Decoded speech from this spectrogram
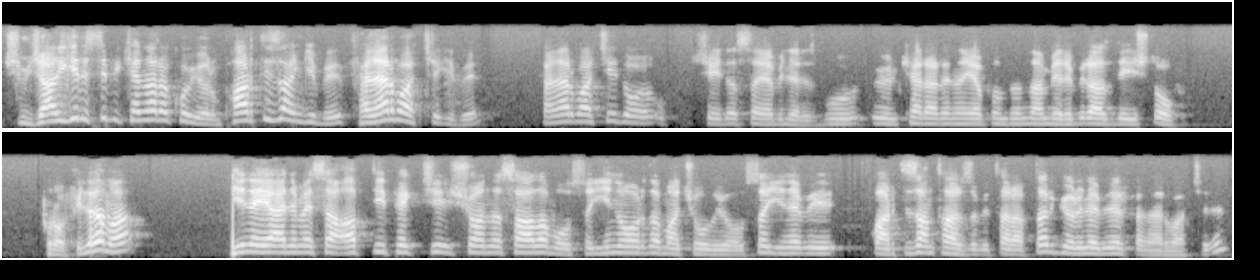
şimdi Jalgiris'i bir kenara koyuyorum. Partizan gibi, Fenerbahçe gibi Fenerbahçe'yi de o şeyde sayabiliriz. Bu Ülker Arena yapıldığından beri biraz değişti o profil ama yine yani mesela Abdi İpekçi şu anda sağlam olsa yine orada maç oluyor olsa yine bir partizan tarzı bir taraftar görülebilir Fenerbahçe'nin.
